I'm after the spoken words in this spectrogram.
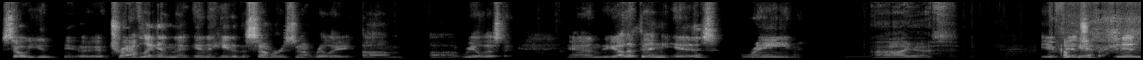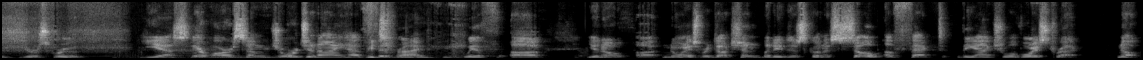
So you uh, traveling in the in the heat of the summer is not really um, uh, realistic. And the other thing is rain. Ah, yes. If oh, it's yes. raining, you're screwed. Yes, there are some. George and I have tried with uh, you know uh, noise reduction, but it is going to so affect the actual voice track. No,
